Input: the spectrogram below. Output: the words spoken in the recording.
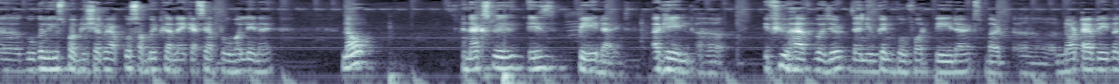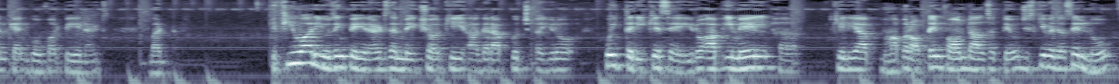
गूगल न्यूज़ पब्लिशर में आपको सबमिट करना है, कैसे अप्रूवल लेना है। Now next is paid ad again if you have budget then you can go for paid ads but uh, not everyone can go for paid ads but if you are using paid ads then make sure अगर आप कुछ यू uh, नो कोई तरीके से यू you know, आप ईमेल uh, के लिए आप वहाँ पर ऑप्ट इन फॉर्म डाल सकते हो जिसकी वजह से लोग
